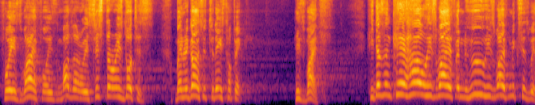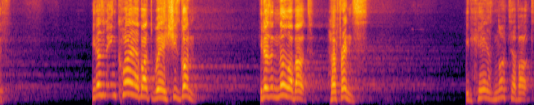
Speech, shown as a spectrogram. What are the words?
for his wife or his mother or his sister or his daughters. But in regards to today's topic, his wife, he doesn't care how his wife and who his wife mixes with. He doesn't inquire about where she's gone. He doesn't know about her friends. He cares not about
